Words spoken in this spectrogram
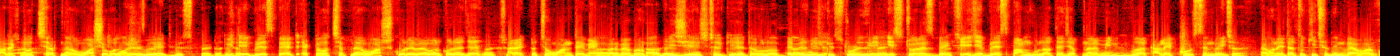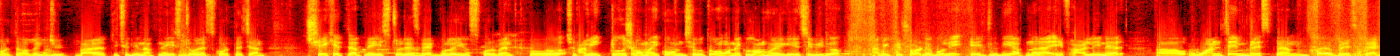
আর একটা হচ্ছে আপনার ওয়াশেবল বেস্ট প্যাড দুইটাই ব্রেস্ট প্যাড একটা হচ্ছে আপনার ওয়াশ করে ব্যবহার করা যায় আচ্ছা। আর একটা হচ্ছে ওয়ান টাইম একবার ব্যবহার করবেন এই জিনিসটা কি? এটা হলো আপনার milk storage bag storage bag এই যে ব্রেস্ট পাম্প গুলাতে যে আপনারা মিল্কগুলা কালেক্ট করছেন ভাই আচ্ছা। এখন এটা তো কিছুদিন ব্যবহার করতে হবে বা কিছুদিন আপনি স্টোরেজ করতে চান। সেই ক্ষেত্রে আপনি এই স্টোরেজ ব্যাগগুলো ইউজ করবেন। তো আচ্ছা। আমি একটু সময় কম যেহেতু অনেক লং হয়ে গিয়েছে ভিডিও আমি একটু শর্টে বলি এই যদি আপনারা এই ফার্লিনের one time breast pad breast pad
